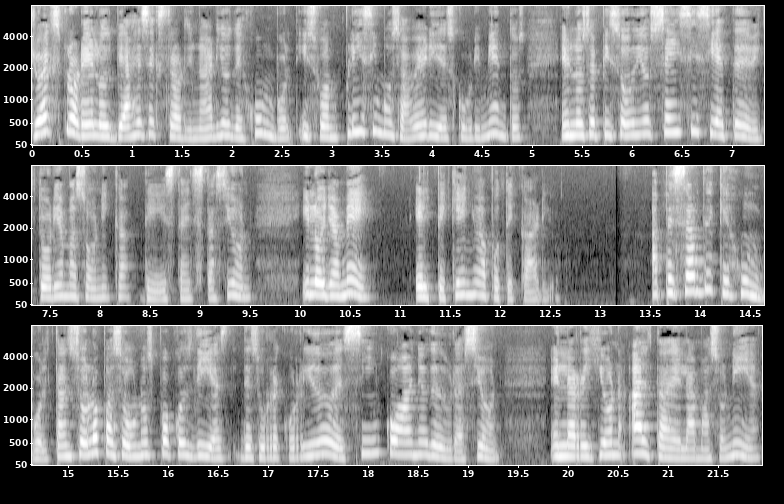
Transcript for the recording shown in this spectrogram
Yo exploré los viajes extraordinarios de Humboldt y su amplísimo saber y descubrimientos en los episodios 6 y 7 de Victoria Masónica de esta estación y lo llamé el pequeño apotecario. A pesar de que Humboldt tan solo pasó unos pocos días de su recorrido de cinco años de duración, en la región alta de la Amazonía,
